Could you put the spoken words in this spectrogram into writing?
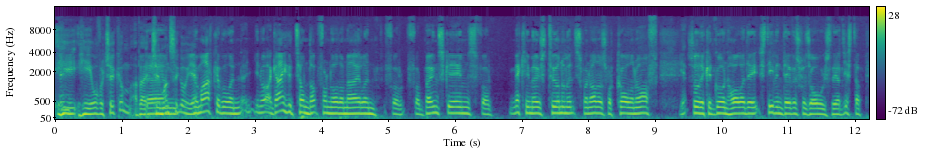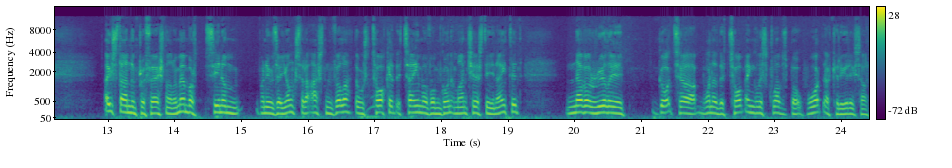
he, he, overtook him about two Um, months ago, yeah. remarkable, and you know a guy who turned up for Northern Ireland for for bounce games for. Mickey Mouse tournaments when others were calling off, Yep. so they could go on holiday. Stephen Davis was always there, just a outstanding professional. I remember seeing him when he was a youngster at Aston Villa. There was talk at the time of him going to Manchester United. Never really got to one of the top English clubs, but what a career he's had.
